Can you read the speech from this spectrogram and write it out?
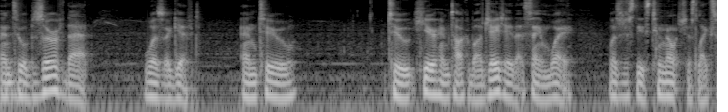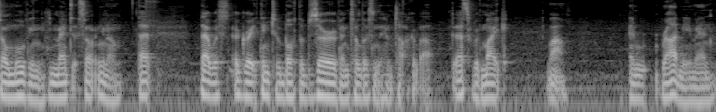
And to observe that was a gift. And to to hear him talk about JJ that same way was just these two notes just like so moving. He meant it so, you know, that that was a great thing to both observe and to listen to him talk about. That's with Mike wow. and Rodney, man.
